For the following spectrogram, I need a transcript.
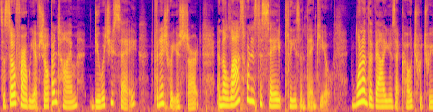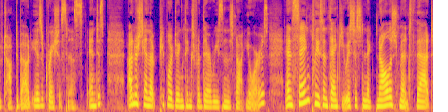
So, so far we have show up on time, do what you say, finish what you start. And the last one is to say please and thank you. One of the values at Coach, which we've talked about, is graciousness and just understand that people are doing things for their reasons, not yours. And saying please and thank you is just an acknowledgement that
